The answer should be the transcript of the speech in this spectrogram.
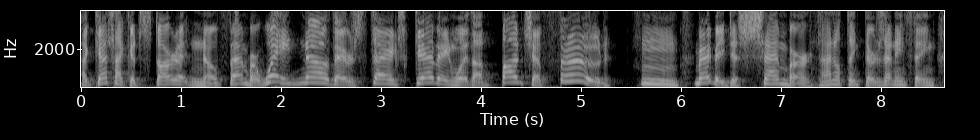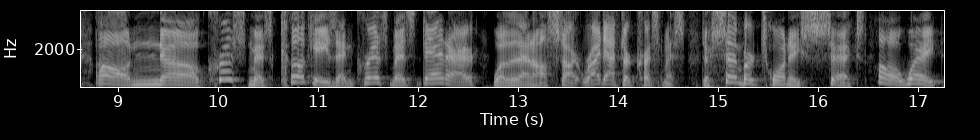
I guess I could start it in November. Wait, no, there's Thanksgiving with a bunch of food. Hmm, maybe December. I don't think there's anything. Oh no, Christmas cookies and Christmas dinner. Well, then I'll start right after Christmas, December 26th. Oh, wait,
